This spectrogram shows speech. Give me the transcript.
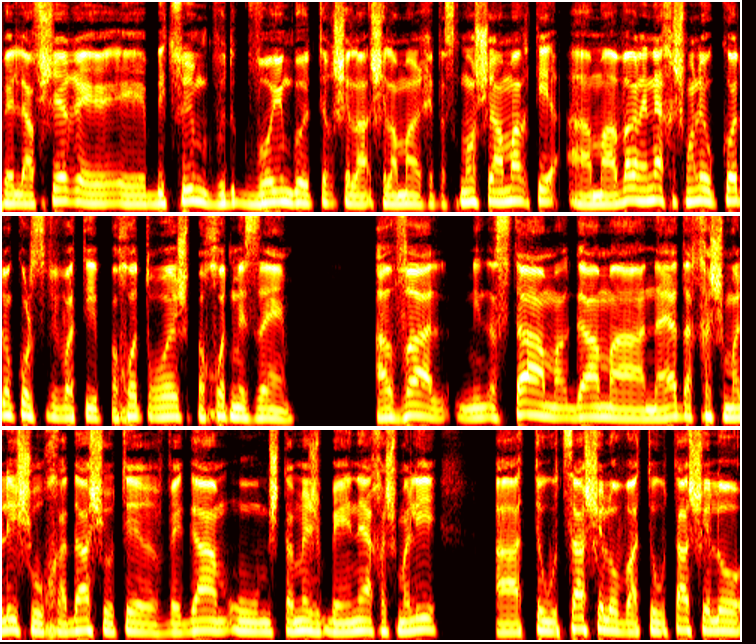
ולאפשר ביצועים גבוהים יותר של, של המערכת. אז כמו שאמרתי, המעבר להינע החשמלי הוא קודם כל סביבתי, פחות רועש, פחות מזהם. אבל מן הסתם, גם הנייד החשמלי שהוא חדש יותר, וגם הוא משתמש בעיני החשמלי, התאוצה שלו והתאותה שלו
